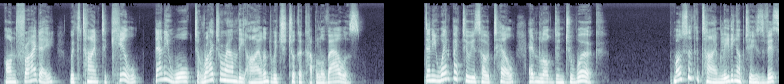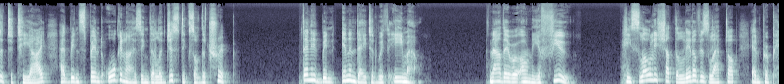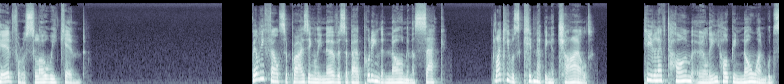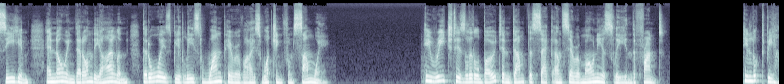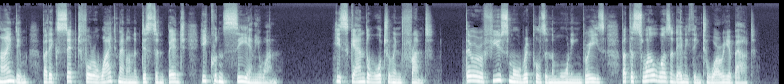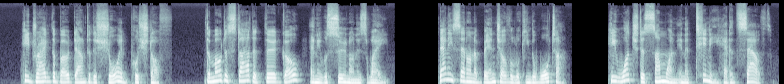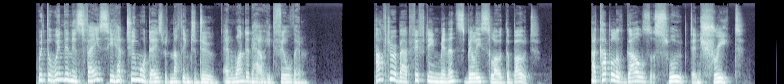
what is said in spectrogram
On Friday, with time to kill, Danny walked right around the island, which took a couple of hours. Then he went back to his hotel and logged into work. Most of the time leading up to his visit to TI had been spent organizing the logistics of the trip. Then he'd been inundated with email. Now there were only a few. He slowly shut the lid of his laptop and prepared for a slow weekend. Billy felt surprisingly nervous about putting the gnome in a sack, like he was kidnapping a child. He left home early, hoping no one would see him, and knowing that on the island there'd always be at least one pair of eyes watching from somewhere. He reached his little boat and dumped the sack unceremoniously in the front. He looked behind him, but except for a white man on a distant bench, he couldn't see anyone. He scanned the water in front. There were a few small ripples in the morning breeze, but the swell wasn't anything to worry about. He dragged the boat down to the shore and pushed off. The motor started third go, and he was soon on his way. Danny sat on a bench overlooking the water. He watched as someone in a tinny headed south. With the wind in his face, he had two more days with nothing to do and wondered how he'd fill them. After about 15 minutes, Billy slowed the boat. A couple of gulls swooped and shrieked.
